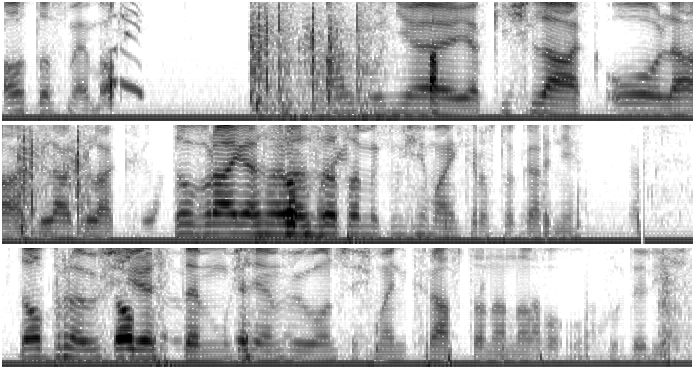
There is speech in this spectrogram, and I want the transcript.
Out of memory? Albo nie, jakiś lag. O, lag, lag, lag. Dobra, ja zaraz wracam jak mi się Minecraft ogarnie. Dobra, już Dobra. jestem. Musiałem wyłączyć Minecrafta na nowo. O kurde, liść.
